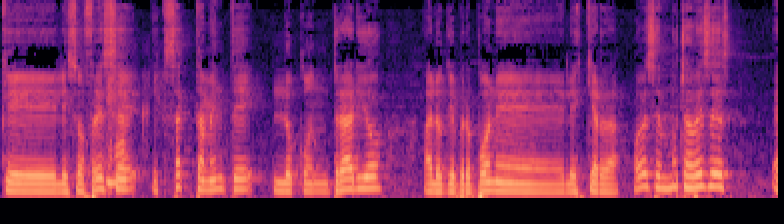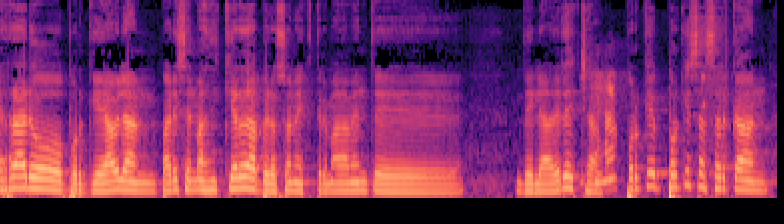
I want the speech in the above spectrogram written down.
que les ofrece exactamente lo contrario a lo que propone la izquierda? A veces, muchas veces, es raro porque hablan, parecen más de izquierda, pero son extremadamente de la derecha. ¿Por, qué, ¿Por qué se acercan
